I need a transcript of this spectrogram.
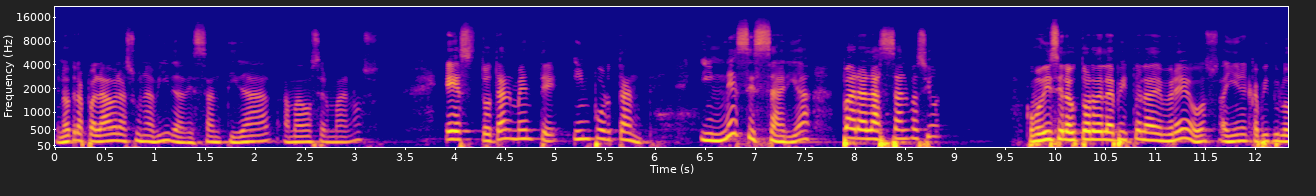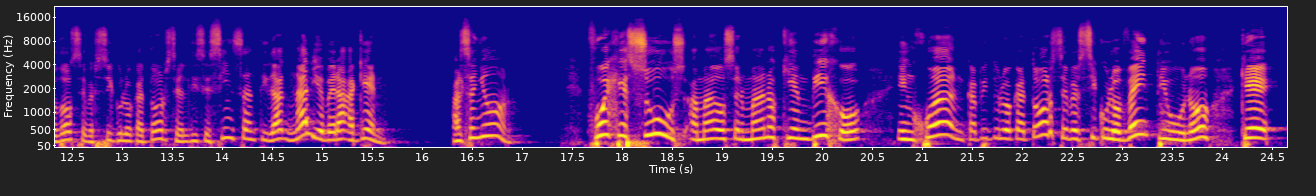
En otras palabras, una vida de santidad, amados hermanos, es totalmente importante y necesaria para la salvación. Como dice el autor de la epístola de Hebreos, ahí en el capítulo 12, versículo 14, él dice, sin santidad nadie verá a quién, al Señor. Fue Jesús, amados hermanos, quien dijo en Juan capítulo 14, versículo 21, que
